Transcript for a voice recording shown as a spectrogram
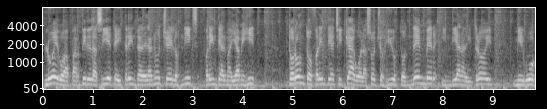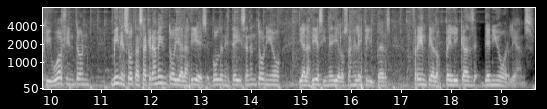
Luego, a partir de las 7 y 30 de la noche, los Knicks frente al Miami Heat. Toronto frente a Chicago a las 8, Houston, Denver, Indiana, Detroit, Milwaukee, Washington, Minnesota, Sacramento y a las 10, Golden State, San Antonio y a las 10 y media, Los Ángeles Clippers frente a los Pelicans de New Orleans.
